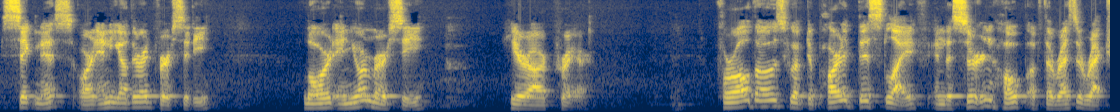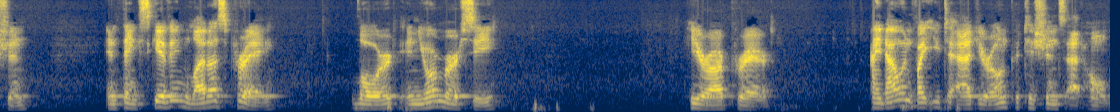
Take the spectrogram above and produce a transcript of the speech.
sickness, or in any other adversity, Lord, in your mercy, hear our prayer. For all those who have departed this life in the certain hope of the resurrection, in thanksgiving let us pray, Lord, in your mercy, hear our prayer. I now invite you to add your own petitions at home.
